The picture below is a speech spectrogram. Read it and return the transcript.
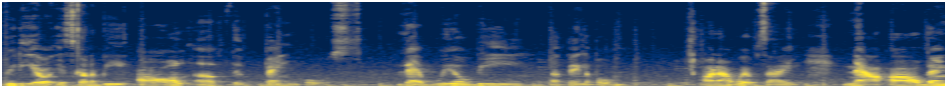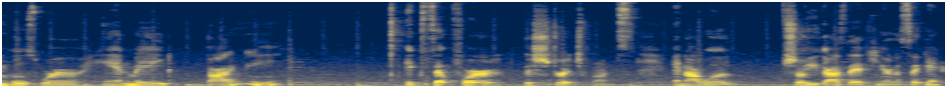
video is gonna be all of the bangles that will be available on our website. Now, all bangles were handmade by me, except for the stretch ones and I will show you guys that here in a second.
